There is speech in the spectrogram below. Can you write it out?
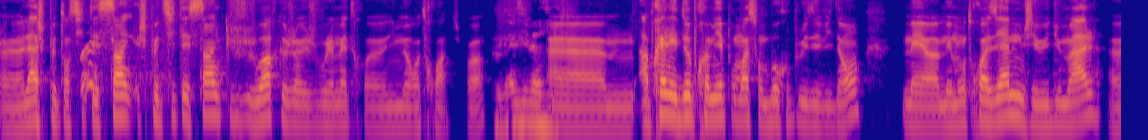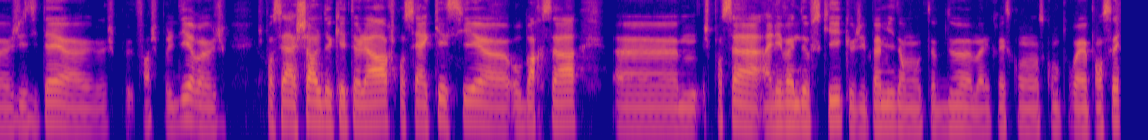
là, je peux t'en citer 5, je peux te citer 5 joueurs que je, voulais mettre numéro 3, tu vois? Vas-y, vas-y. après, les deux premiers, pour moi, sont beaucoup plus évidents. Mais, euh, mais mon troisième, j'ai eu du mal. Euh, j'hésitais, euh, enfin, je, peux le dire. Je, pensais à Charles de Kettelard, je pensais à Caissier au Barça, je pensais à, Lewandowski que j'ai pas mis dans mon top 2 malgré ce qu'on, pourrait penser.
